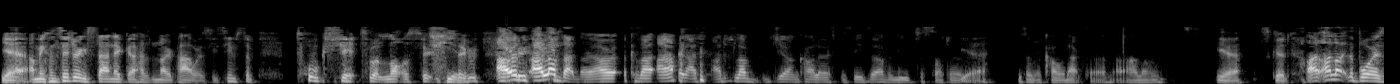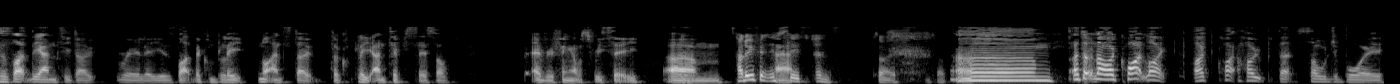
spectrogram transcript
yeah, I mean considering Stan Edgar has no powers, he seems to talk shit to a lot of suits. Yeah. I, was, I love that though, because I, I, think I, I just love Giancarlo Esposito. I think he's just such a yeah, he's such a cold actor. I, I love him. yeah, it's good. I, I like the boys as like the antidote. Really, is like the complete not antidote, the complete antithesis of everything else we see. Um, How do you think this Uh, season ends? Sorry. um, I don't know. I quite like. I quite hope that Soldier Boy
